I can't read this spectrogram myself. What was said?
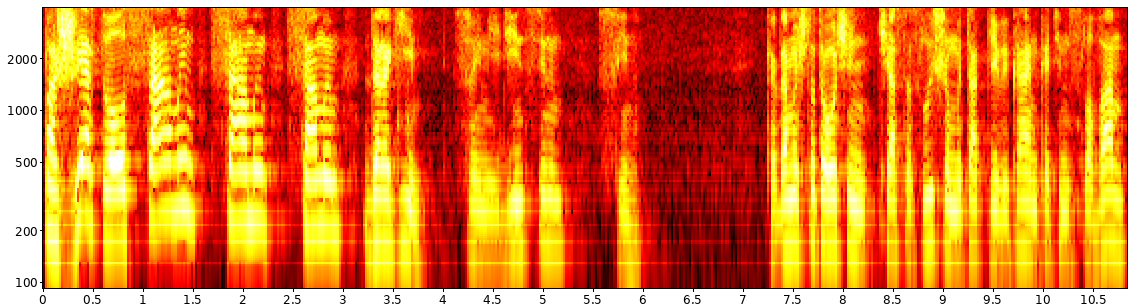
пожертвовал самым-самым-самым дорогим, своим единственным Сыном. Когда мы что-то очень часто слышим, мы так привыкаем к этим словам,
